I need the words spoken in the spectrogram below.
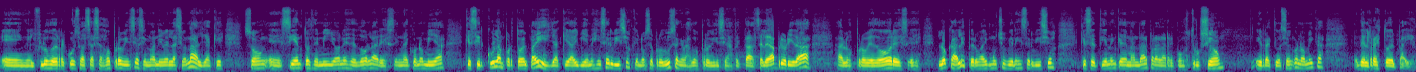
en el flujo de recursos hacia esas dos provincias, sino a nivel nacional, ya que son eh, cientos de millones de dólares en la economía que circulan por todo el país, ya que hay bienes y servicios que no se producen en las dos provincias afectadas. Se le da prioridad a los proveedores eh, locales, pero hay muchos bienes y servicios que se tienen que demandar para la reconstrucción y reactivación económica del resto del país.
